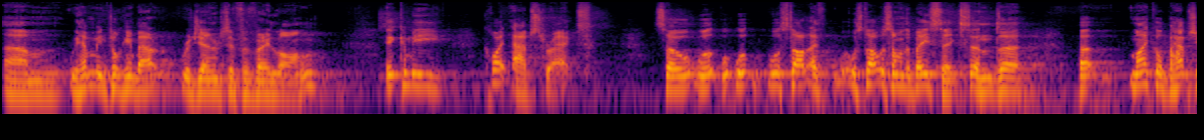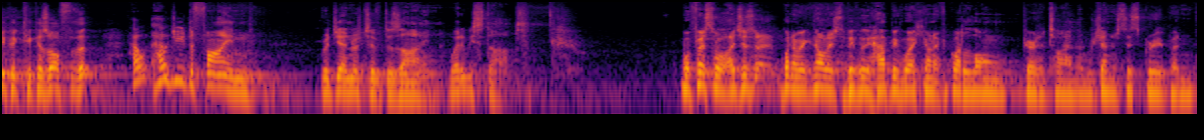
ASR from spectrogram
Um, we haven't been talking about regenerative for very long. It can be quite abstract. So we'll, we'll, we'll, start, we'll start with some of the basics. And uh, uh, Michael, perhaps you could kick us off. That, how, how do you define regenerative design? Where do we start? Well, first of all, I just uh, want to acknowledge the people who have been working on it for quite a long period of time, the Regenesis Group and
